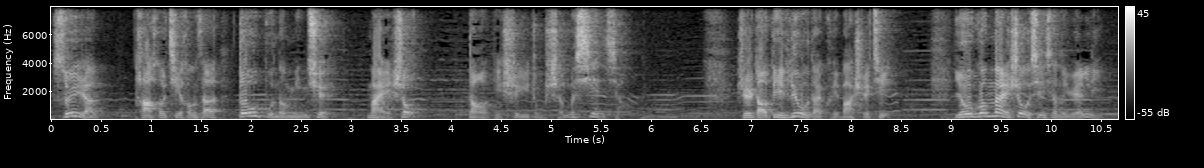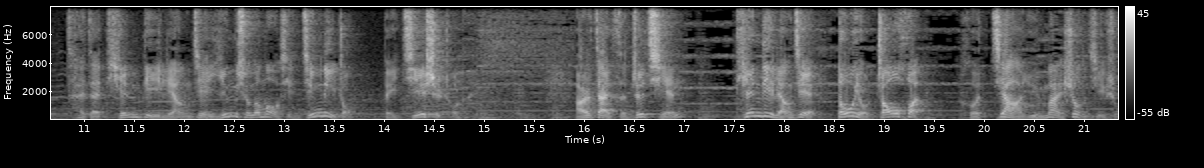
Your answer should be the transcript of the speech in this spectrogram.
虽然他和齐恒三都不能明确麦兽到底是一种什么现象。直到第六代魁拔时期，有关麦兽现象的原理才在天地两界英雄的冒险经历中被揭示出来。而在此之前，天地两界都有召唤和驾驭麦兽的技术，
